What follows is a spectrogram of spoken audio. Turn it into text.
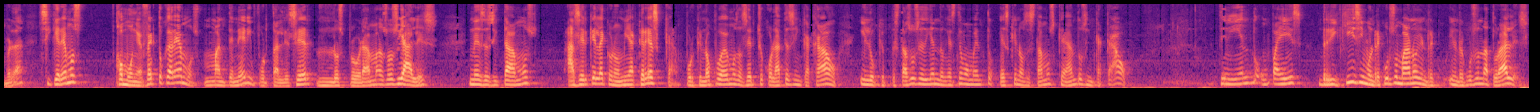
¿verdad? Si queremos, como en efecto queremos, mantener y fortalecer los programas sociales, necesitamos hacer que la economía crezca, porque no podemos hacer chocolate sin cacao. Y lo que está sucediendo en este momento es que nos estamos quedando sin cacao, teniendo un país riquísimo en recursos humanos y en, recursos naturales.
